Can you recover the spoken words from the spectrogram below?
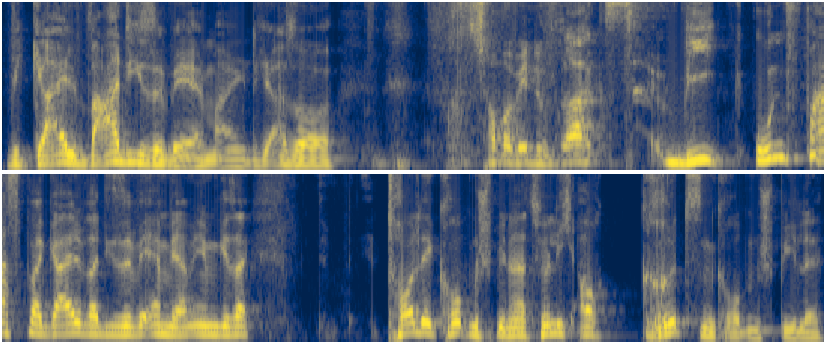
Wie geil war diese WM eigentlich? Also, Schau mal, wen du fragst. wie unfassbar geil war diese WM. Wir haben eben gesagt, tolle Gruppenspiele, natürlich auch Grützengruppenspiele.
